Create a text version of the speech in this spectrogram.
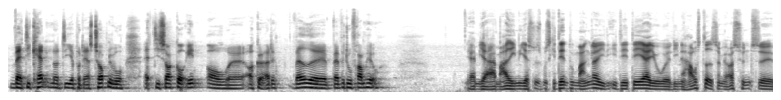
hvad de kan, når de er på deres topniveau, at de så går ind og, øh, og gør det. Hvad, øh, hvad vil du fremhæve? Jamen, jeg er meget enig. Jeg synes måske, den du mangler i, i det, det er jo øh, Line Havsted, som jeg også synes... Øh,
